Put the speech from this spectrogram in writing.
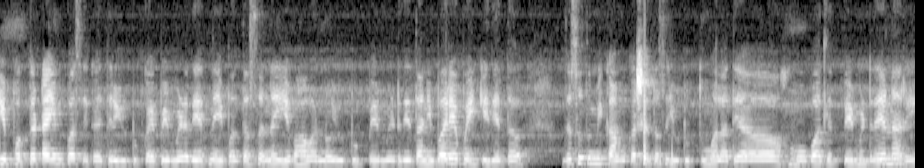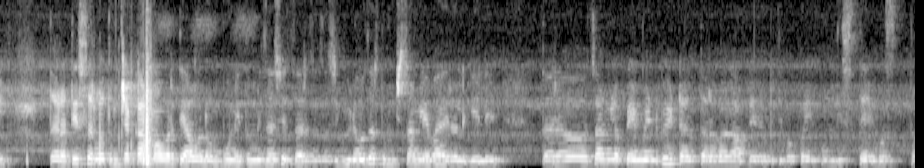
हे फक्त टाईमपास आहे काहीतरी यूट्यूब काही पेमेंट देत नाही पण तसं नाही आहे भावांनो. यूट्यूब पेमेंट देतं आणि बऱ्यापैकी देतं. जसं तुम्ही काम करशाल तसं यूट्यूब तुम्हाला त्या मोबाईलत पेमेंट देणार आहे. तर ते सर्व तुमच्या कामावरती अवलंबून आहे. तुम्ही जसे जर जसे व्हिडिओ जर तुमचे चांगले व्हायरल गेले तर चांगलं पेमेंट भेटेल. तर बघा आपल्या गणपती बाप्पा एकूण दिसते मस्त.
